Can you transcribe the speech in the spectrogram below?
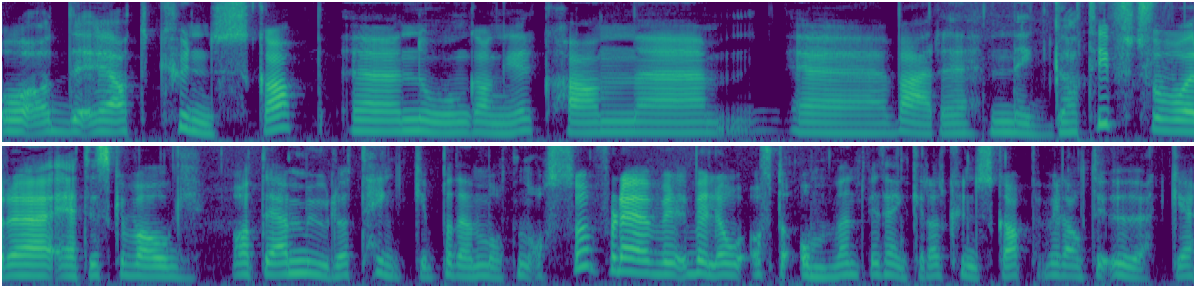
Og det at kunnskap eh, noen ganger kan eh, eh, være negativt for våre etiske valg. Og at det er mulig å tenke på den måten også. For det er veldig ofte omvendt. Vi tenker at kunnskap vil alltid øke,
